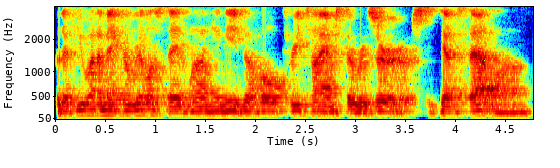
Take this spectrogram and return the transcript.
but if you want to make a real estate loan, you need to hold three times the reserves against that loan.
